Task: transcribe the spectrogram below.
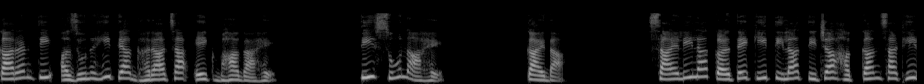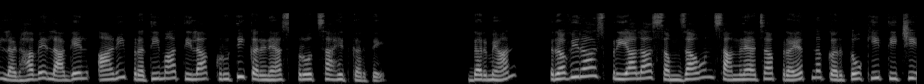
कारण ती अजूनही त्या घराचा एक भाग आहे. ती सून आहे. कायदा. सायलीला कळते की तिला तिच्या हक्कांसाठी लढावे लागेल आणि प्रतिमा तिला कृती करण्यास प्रोत्साहित करते. दरम्यान रविराज प्रियाला समजावून सांगण्याचा प्रयत्न करतो की तिची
